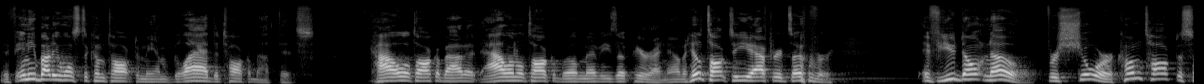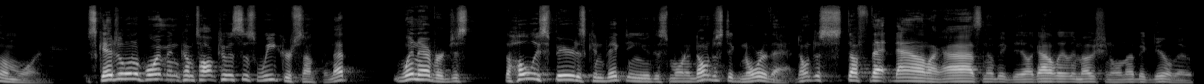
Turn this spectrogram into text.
If anybody wants to come talk to me, I'm glad to talk about this. Kyle will talk about it. Alan will talk about well, maybe he's up here right now, but he'll talk to you after it's over. If you don't know for sure, come talk to someone. Schedule an appointment and come talk to us this week or something. That whenever, just the Holy Spirit is convicting you this morning. Don't just ignore that. Don't just stuff that down like, ah, it's no big deal. I got a little emotional. No big deal, though.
